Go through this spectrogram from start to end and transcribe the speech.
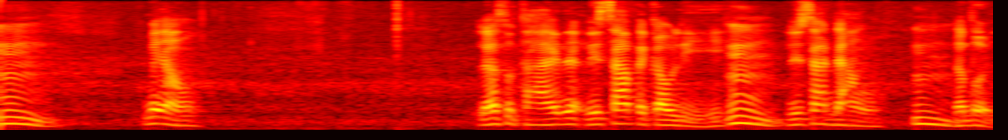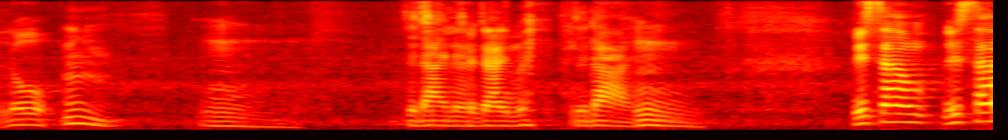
อืม ไม่เอา แล้วสุดท้ายเนี่ยลิซ่าไปเกาหลีอืมลิซ่าดังอืม ระเบิดโลกอืมอืมจะได้เลยใช้ได้ไหม จะได้ อืมลิซ่าลิซ่า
